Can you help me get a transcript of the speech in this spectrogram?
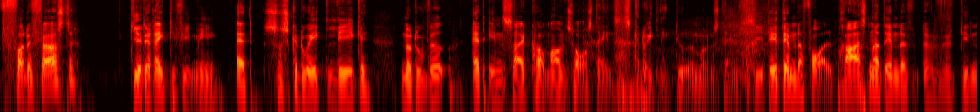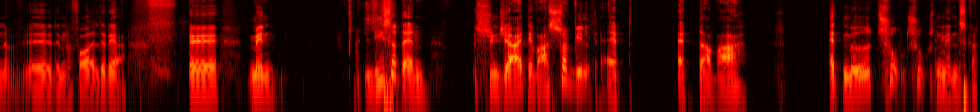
for det første giver det rigtig fin mening, at så skal du ikke ligge, når du ved, at Insight kommer om torsdagen, så skal du ikke ligge det ud om onsdagen, fordi det er dem, der får al pressen, og dem, der, de, øh, dem, der får alt det der. Øh, men lige sådan synes jeg, det var så vildt, at, at der var at møde 2.000 mennesker,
